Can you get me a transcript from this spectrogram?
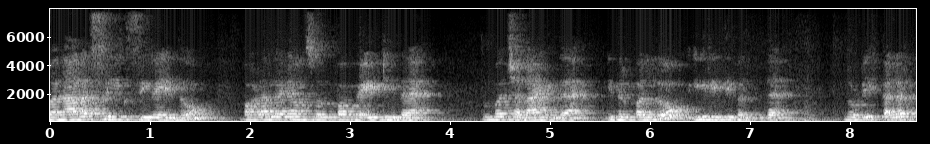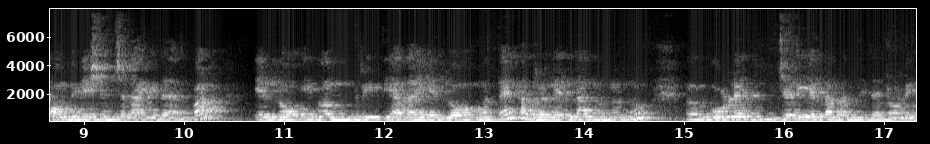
ಬನಾರಸ್ ಸಿಲ್ಕ್ ಸೀರೆ ಇದು. ಬಹಳನೇ ಒಂದು ಸ್ವಲ್ಪ ವೆಯ್ಟ್ ಇದೆ. ತುಂಬ ಚೆನ್ನಾಗಿದೆ. ಇದ್ರ ಪಲ್ಲು ಈ ರೀತಿ ಬಂದಿದೆ. ನೋಡಿ ಕಲರ್ ಕಾಂಬಿನೇಷನ್ ಚೆನ್ನಾಗಿದೆ ಅಲ್ವಾ? ಎಲ್ಲೋ ಇದೊಂದು ರೀತಿಯಾದ ಎಲ್ಲೋ ಮತ್ತು ಅದರಲ್ಲೆಲ್ಲನೂ ಗೋಲ್ಡನ್ ಜರಿ ಎಲ್ಲ ಬಂದಿದೆ ನೋಡಿ.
